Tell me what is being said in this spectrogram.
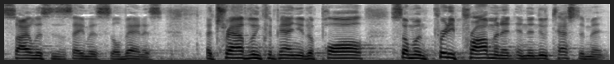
Silas is the same as Silvanus, a traveling companion of Paul, someone pretty prominent in the New Testament.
